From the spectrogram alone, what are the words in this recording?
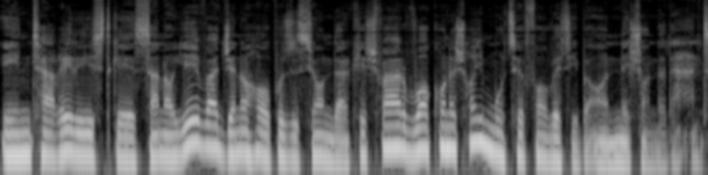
این تغییری است که صنایع و جناح اپوزیسیون در کشور واکنش های متفاوتی به آن نشان دادهاند.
